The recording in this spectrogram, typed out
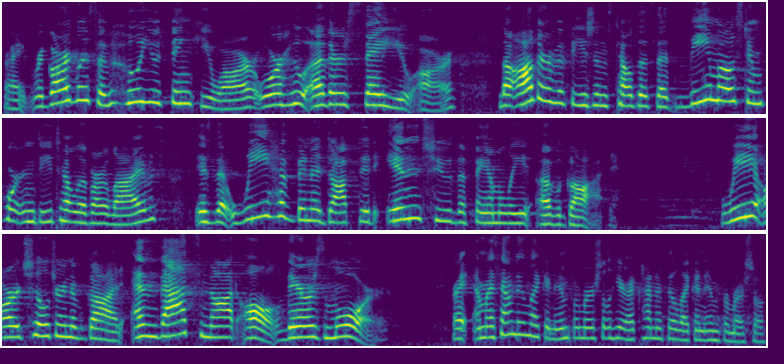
right? Regardless of who you think you are or who others say you are, the author of Ephesians tells us that the most important detail of our lives is that we have been adopted into the family of God. We are children of God, and that's not all. There's more. Right? Am I sounding like an infomercial here? I kind of feel like an infomercial,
